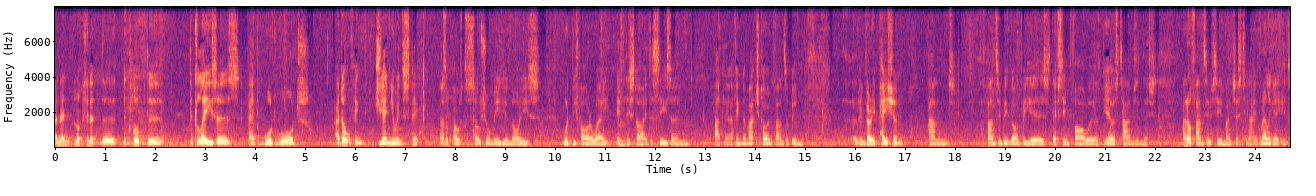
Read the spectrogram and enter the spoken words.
And then looking at the, the club, the the Glazers, Ed Woodward, I don't think genuine stick, as opposed to social media noise, would be far away if hmm. they started the season badly. I think the match going fans have been have been very patient, and fans who've been going for years, they've seen far worse, Yeah. worse times than this. I know fans who've seen Manchester United relegated,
